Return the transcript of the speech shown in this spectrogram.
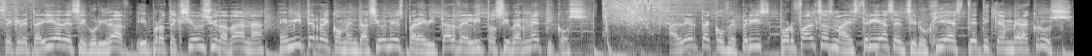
Secretaría de Seguridad y Protección Ciudadana emite recomendaciones para evitar delitos cibernéticos. Alerta Cofepris por falsas maestrías en cirugía estética en Veracruz.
